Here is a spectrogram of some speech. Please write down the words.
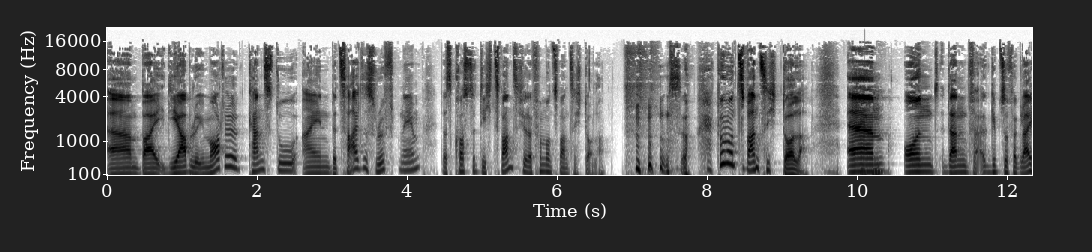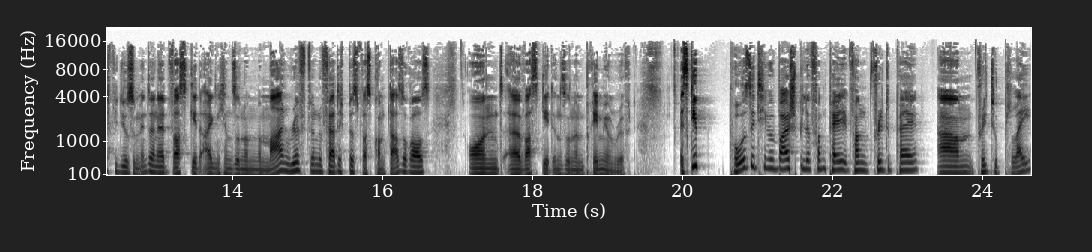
Ähm, bei Diablo Immortal kannst du ein bezahltes Rift nehmen, das kostet dich 20 oder 25 Dollar. so, 25 Dollar. Ähm, Und dann gibt's so Vergleichvideos im Internet, was geht eigentlich in so einem normalen Rift, wenn du fertig bist, was kommt da so raus und äh, was geht in so einem Premium Rift. Es gibt positive Beispiele von Pay, von Free-to-Pay, ähm, Free-to-Play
